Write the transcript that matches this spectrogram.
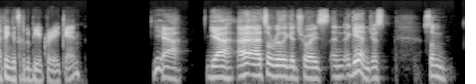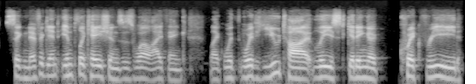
I think it's going to be a great game. Yeah, yeah, that's a really good choice. And again, just some significant implications as well. I think, like with with Utah, at least getting a quick read.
